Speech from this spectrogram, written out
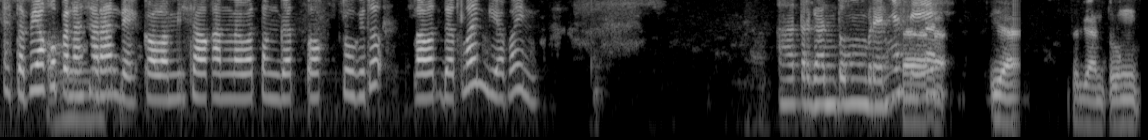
Eh, tapi aku penasaran deh, kalau misalkan lewat tenggat waktu gitu, lewat deadline diapain? Ah, tergantung brandnya sih Nah, Iya, tergantung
